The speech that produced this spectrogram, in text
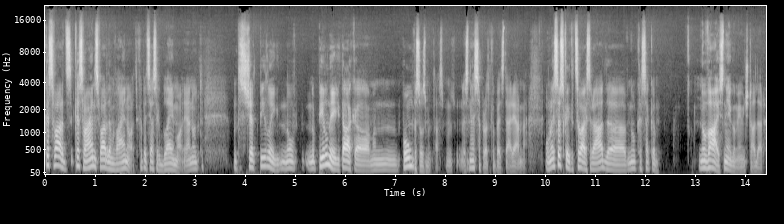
kas, vārds, kas vainas vārdam vainot? Kāpēc jāsaka blēmo? Ja? Nu, Un tas šķiet pilnīgi, nu, nu, pilnīgi tā, ka man pumpas uzmetās. Es nesaprotu, kāpēc tā ir jārunā. Un es uzskatu, ka cilvēks rāda, nu, kas saka, nu, vāju sniegumu, ja viņš tā dara.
